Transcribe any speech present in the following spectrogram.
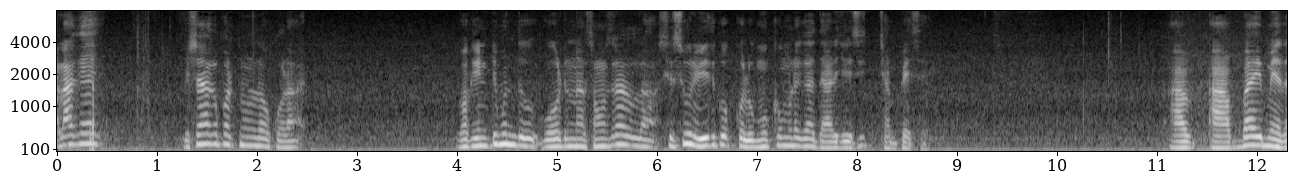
అలాగే విశాఖపట్నంలో కూడా ఒక ఇంటి ముందు ఒకటిన్నర సంవత్సరాల శిశువుని వీధి కుక్కలు ముక్కుముడిగా దాడి చేసి చంపేశాయి. ఆ ఆ అబ్బాయి మీద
